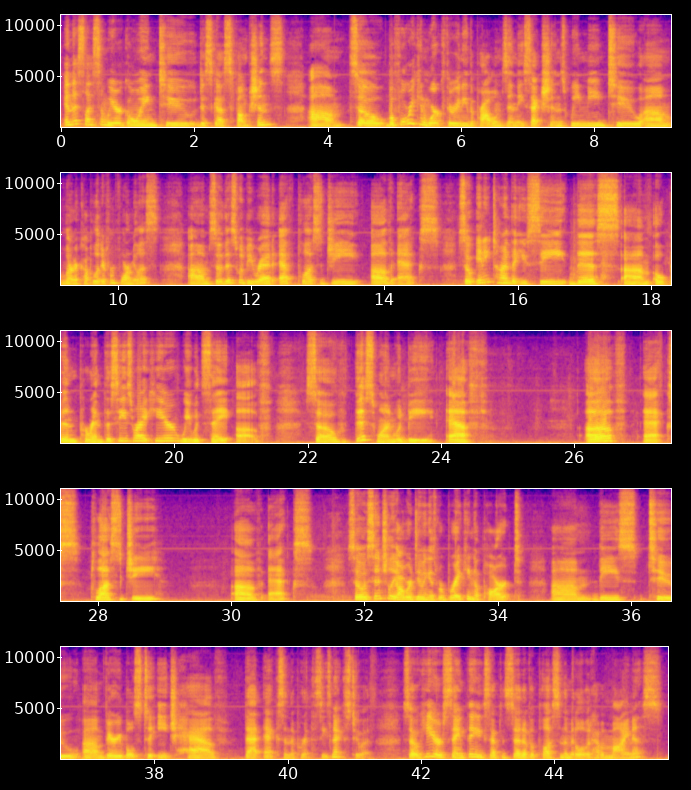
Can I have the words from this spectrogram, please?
In this lesson, we are going to discuss functions. Um, so before we can work through any of the problems in these sections, we need to um, learn a couple of different formulas. Um, so this would be read f plus g of x. So anytime that you see this um, open parentheses right here, we would say of. So this one would be f of x plus g of x. So essentially all we're doing is we're breaking apart um, these two um, variables to each have that x in the parentheses next to it. So here, same thing, except instead of a plus in the middle, it would have a minus.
